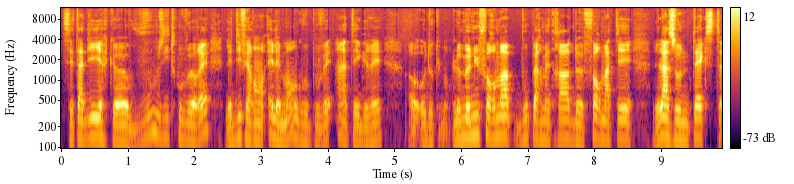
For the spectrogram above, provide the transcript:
C'est-à-dire que vous y trouverez les différents éléments que vous pouvez intégrer au document. Le menu format vous permettra de formater la zone texte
